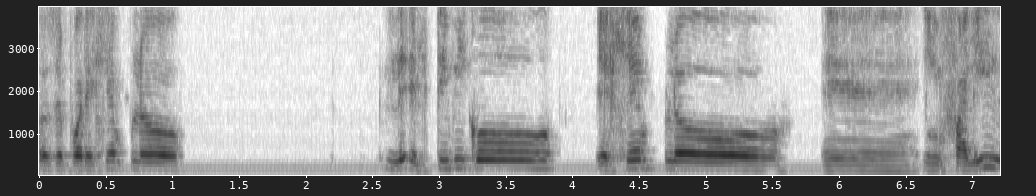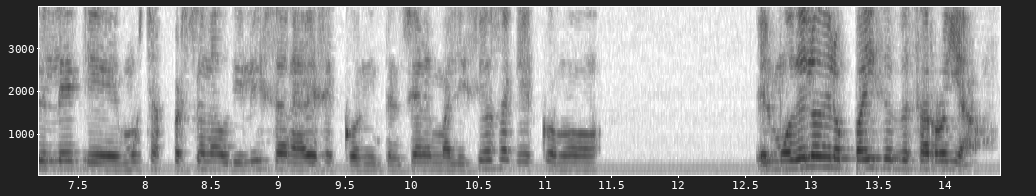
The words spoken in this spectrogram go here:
Entonces, por ejemplo, el típico ejemplo eh, infalible que muchas personas utilizan a veces con intenciones maliciosas, que es como el modelo de los países desarrollados,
